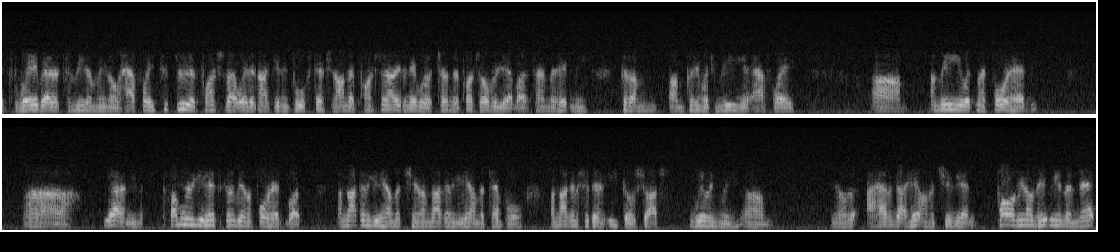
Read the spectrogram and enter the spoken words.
it's way better to meet them, you know, halfway through their punch. That way, they're not getting full extension on their punch. They're not even able to turn their punch over yet by the time they're hitting me, because I'm I'm pretty much meeting it halfway. Um, I'm meeting it with my forehead. Uh, yeah, I mean, if I'm going to get hit, it's going to be on the forehead, but I'm not going to get hit on the chin. I'm not going to get hit on the temple. I'm not going to sit there and eat those shots willingly. Um, you know, I haven't got hit on the chin yet. Palomino hit me in the neck.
